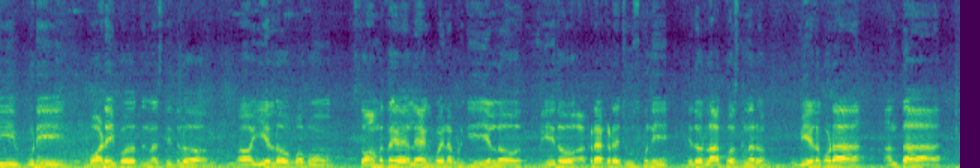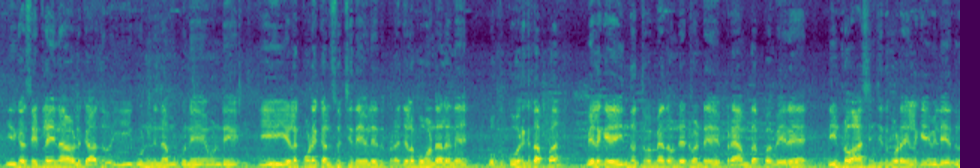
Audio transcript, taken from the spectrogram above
ఈ గుడి పాడైపోతున్న స్థితిలో వీళ్ళు పాపం స్తోమత లేకపోయినప్పటికీ వీళ్ళు ఏదో అక్కడక్కడ చూసుకుని ఏదో లాక్కు వస్తున్నారు. వీళ్ళు కూడా అంత ఇదిగా సెటిల్ అయిన వాళ్ళు కాదు ఈ గుడిని నమ్ముకుని ఉండి ఈ వీళ్ళకి కూడా కలిసి వచ్చేది ఏమీ లేదు. ప్రజలు బాగుండాలనే ఒక కోరిక తప్ప వీళ్ళకి హిందుత్వం మీద ఉండేటువంటి ప్రేమ తప్ప వేరే దీంట్లో ఆశించేది కూడా వీళ్ళకి ఏమీ లేదు.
